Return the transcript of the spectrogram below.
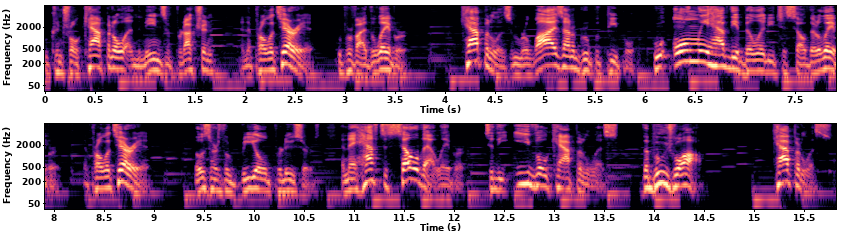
who control capital and the means of production, and the proletariat, who provide the labor. Capitalism relies on a group of people who only have the ability to sell their labor, the proletariat. Those are the real producers, and they have to sell that labor to the evil capitalists, the bourgeois. Capitalists,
